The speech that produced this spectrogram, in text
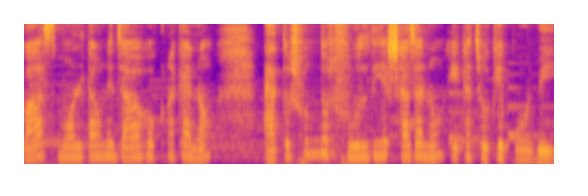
বা স্মল টাউনে যাওয়া হোক না কেন এত সুন্দর ফুল দিয়ে সাজানো এটা চোখে পড়বেই।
